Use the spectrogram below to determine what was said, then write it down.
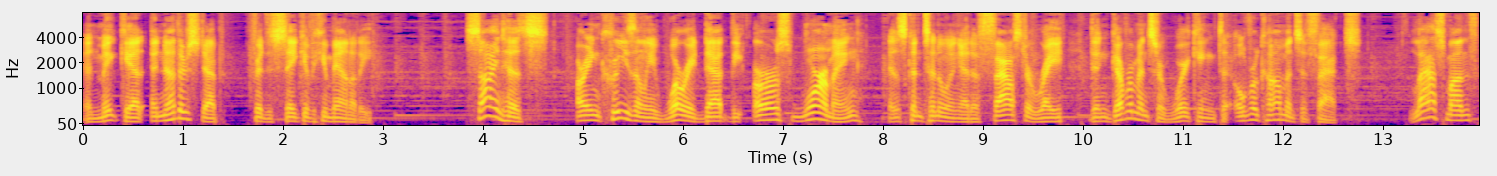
and make yet another step for the sake of humanity. Scientists are increasingly worried that the Earth's warming is continuing at a faster rate than governments are working to overcome its effects. Last month,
